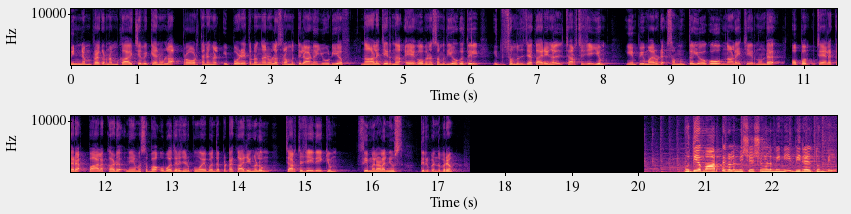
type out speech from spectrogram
മിന്നം പ്രകടനം കാഴ്ചവെക്കാനുള്ള പ്രവർത്തനങ്ങൾ ഇപ്പോഴേ തുടങ്ങാനുള്ള ശ്രമത്തിലാണ് യു നാളെ ചേരുന്ന ഏകോപന സമിതി യോഗത്തിൽ ഇതു സംബന്ധിച്ച കാര്യങ്ങൾ ചർച്ച ചെയ്യും. എം പിമാരുടെ സംയുക്ത യോഗവും നാളെ ചേരുന്നുണ്ട്. ഒപ്പം ചേലക്കര പാലക്കാട് നിയമസഭാ ഉപതെരഞ്ഞെടുപ്പുമായി ബന്ധപ്പെട്ട കാര്യങ്ങളും ചർച്ച ചെയ്തേക്കും. സി മലയാള ന്യൂസ് തിരുവനന്തപുരം. പുതിയ വാർത്തകളും വിശേഷങ്ങളും ഇനി വിരൽ തുമ്പിൽ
